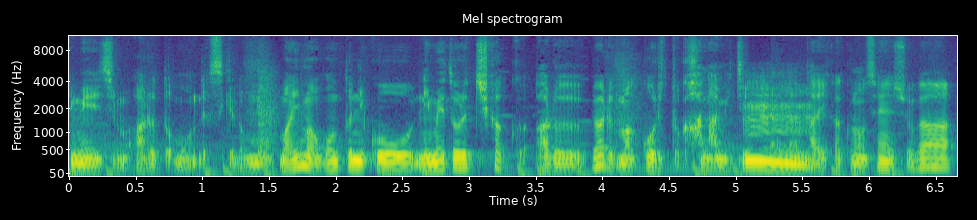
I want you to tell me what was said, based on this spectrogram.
イメージもあると思うんですけども、まあ、今本当にこう2メートル近くあるいわゆるまあゴリとか花道みたいな体格の選手が、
